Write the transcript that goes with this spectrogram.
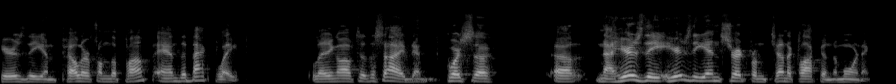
here's the impeller from the pump and the back plate laying off to the side. And of course, uh, uh, now here's the here's the insert from 10 o'clock in the morning.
